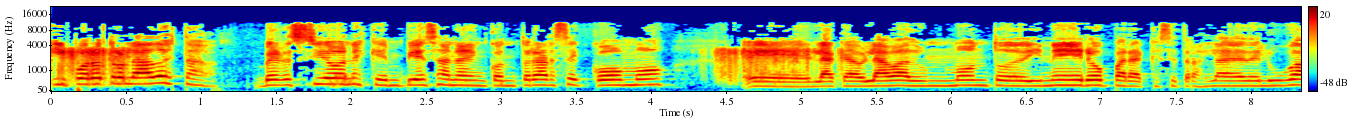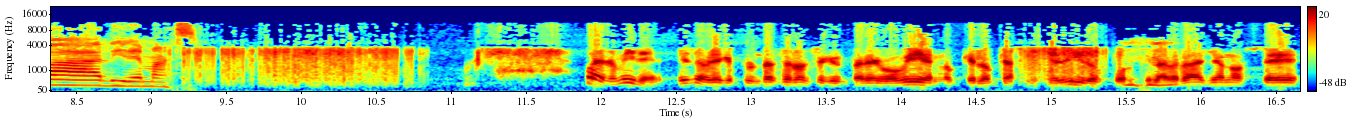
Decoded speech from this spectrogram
Y por otro lado, estas versiones que empiezan a encontrarse como eh, la que hablaba de un monto de dinero para que se traslade de lugar y demás. Bueno, mire, eso habría que preguntárselo al secretario de gobierno, qué es lo que ha sucedido, porque la verdad yo no sé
